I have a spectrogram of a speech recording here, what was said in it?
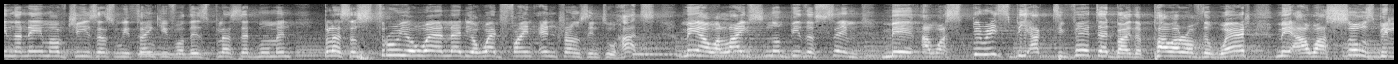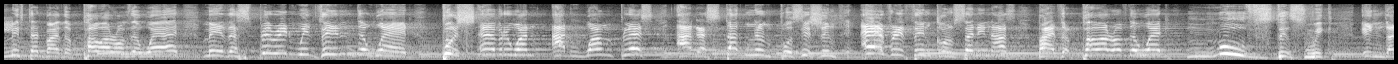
in the name of Jesus, we thank you for this blessed moment. Bless us through your word. Let your word find entrance into hearts. May our lives not be the same. May our spirits be activated by the power of the word. May our souls be lifted by the power of the word. May the spirit within the word push everyone at one place, at a stagnant position. Everything concerning us by the power of the word moves this week in the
